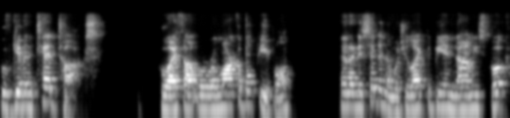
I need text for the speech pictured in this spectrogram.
who've given TED Talks who I thought were remarkable people. And I just said to them, Would you like to be in NAMI's book?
